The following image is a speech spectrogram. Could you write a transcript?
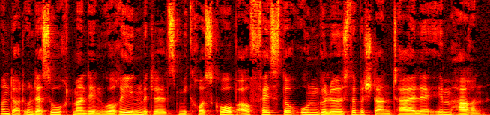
und dort untersucht man den Urin mittels Mikroskop auf feste, ungelöste Bestandteile im Harren.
